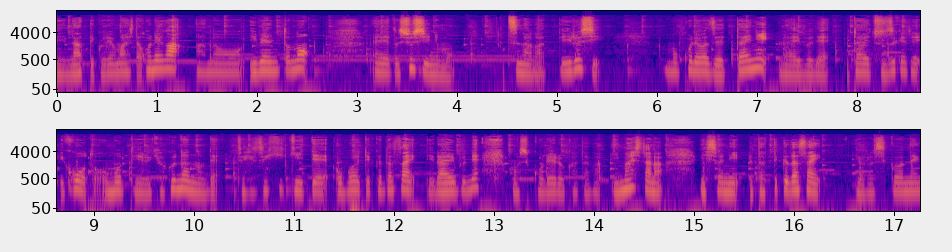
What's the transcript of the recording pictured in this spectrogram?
なってくれました。これが、あの、イベントの、えーと、趣旨にもつながっているし、もうこれは絶対にライブで歌い続けていこうと思っている曲なので、ぜひぜひ聴いて覚えてください。で、ライブね、もし来れる方がいましたら、一緒に歌ってください。よろしくお願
